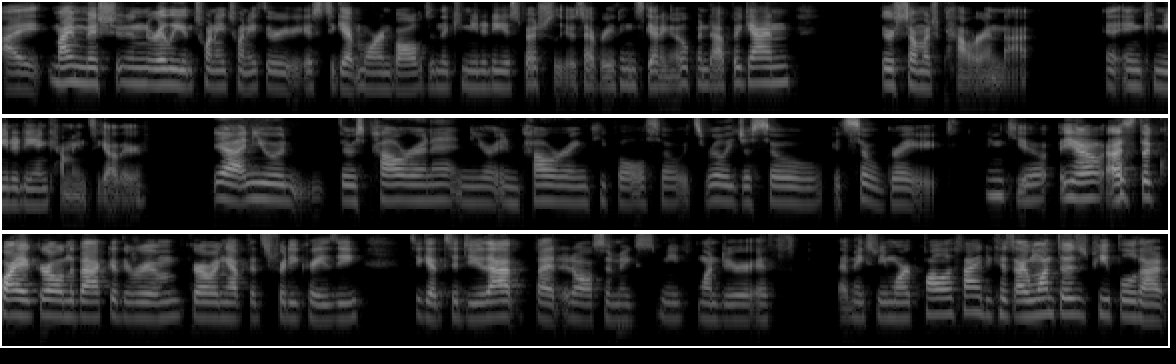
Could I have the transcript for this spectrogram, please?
I my mission really in 2023 is to get more involved in the community, especially as everything's getting opened up again. There's so much power in that, in, community and coming together. yeah, and you there's power in it and you're empowering people. So it's really just so, it's so great. Thank you. You know, as the quiet girl in the back of the room growing up, that's pretty crazy to get to do that. But it also makes me wonder if that makes me more qualified because I want those people that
